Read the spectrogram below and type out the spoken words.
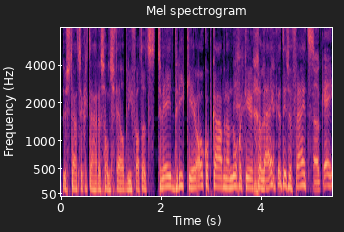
Dus staatssecretaris Hans Veilbrief had het twee, drie keer ook op camera nog een keer gelijk. het is een feit. Oké. Okay.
